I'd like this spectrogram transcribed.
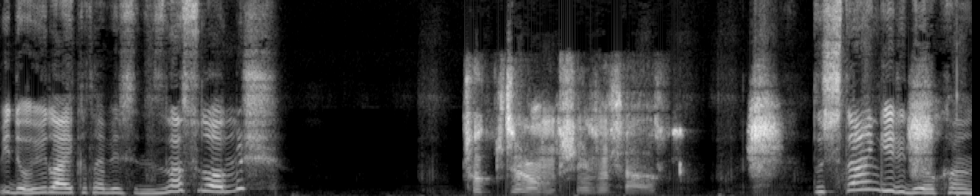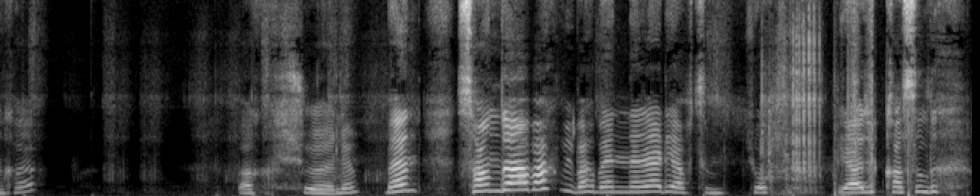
videoyu like atabilirsiniz. Nasıl olmuş? Çok güzel olmuş. Eline sağlık. Dıştan gir diyor kanka. Bak şöyle. Ben sandığa bak bir bak ben neler yaptım. Çok birazcık kasıldık.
